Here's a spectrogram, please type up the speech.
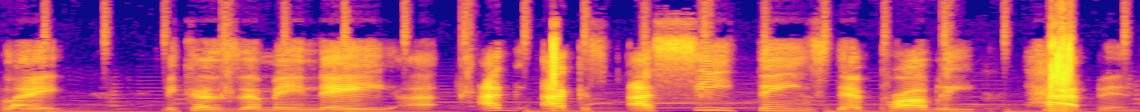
Like, because I mean, they, I, I, I, I see things that probably happened.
